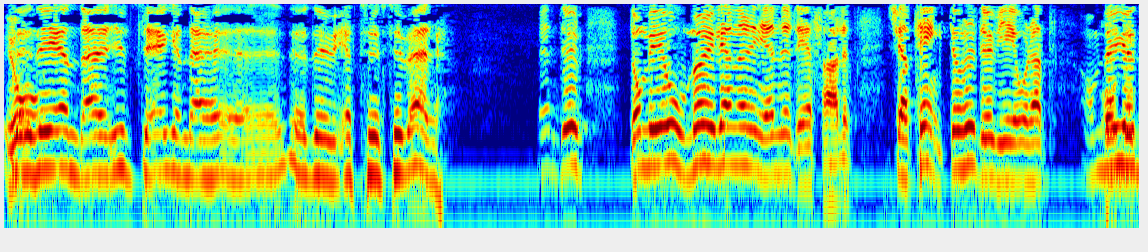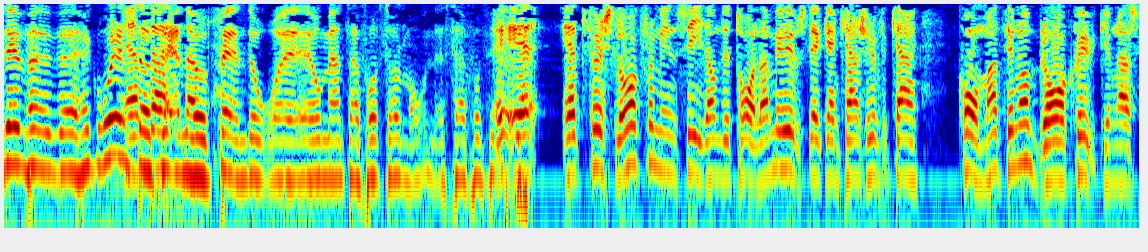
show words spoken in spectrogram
Jo. Det är enda utvägen där, eh, det, vet du tyvärr. Men du, de är omöjliga när det gäller det fallet. Så jag tänkte, hur du Georg, att Om det, Om du- det, det går inte Vänta. att träna upp ändå eh, om jag inte har fått hormoner. Så jag får eh, ett förslag från min sida, om du talar med husläkaren kanske du kan komma till någon bra sjukgymnast.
